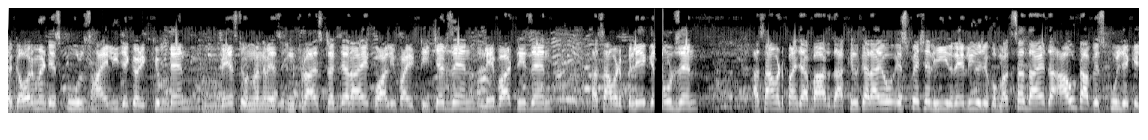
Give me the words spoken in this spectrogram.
त गवर्नमेंट स्कूल्स हाईली जेके इक्विप्ड आहिनि बेस्ड उन्हनि में इंफ्रास्ट्रक्चर आहे क्वालिफाइड टीचर्स आहिनि लेबार्ट्रीस आहिनि असां वटि ग्राउंड्स आहिनि असां वटि पंहिंजा ॿार करायो स्पेशल ही रैली जो जेको मक़सदु आहे त आउट ऑफ स्कूल जेके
